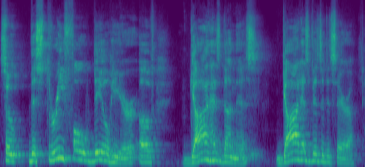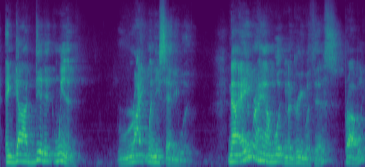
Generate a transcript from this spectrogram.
So, this threefold deal here of God has done this, God has visited Sarah, and God did it when? Right when He said He would. Now, Abraham wouldn't agree with this probably.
